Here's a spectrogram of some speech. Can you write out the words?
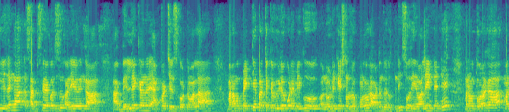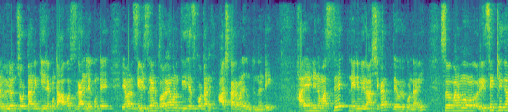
ఈ విధంగా సబ్స్క్రైబర్స్ అదేవిధంగా ఆ బెల్ ఐకాన్ యాక్టివేట్ చేసుకోవటం వల్ల మనం పెట్టే ప్రతి ఒక్క వీడియో కూడా మీకు నోటిఫికేషన్ రూపంలో రావడం జరుగుతుంది. సో దీనివల్ల ఏంటంటే మనం త్వరగా మన వీడియోని చూడటానికి లేకుంటే ఆఫర్స్ కానీ లేకుంటే ఏమైనా సీడ్స్ కానీ త్వరగా మనం తీసేసుకోవడానికి ఆస్కారం అనేది ఉంటుందండి. హాయ్ అండి నమస్తే. నేను మీ రాజశేఖర్ దేవరకొండని. సో మనము రీసెంట్లీగా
